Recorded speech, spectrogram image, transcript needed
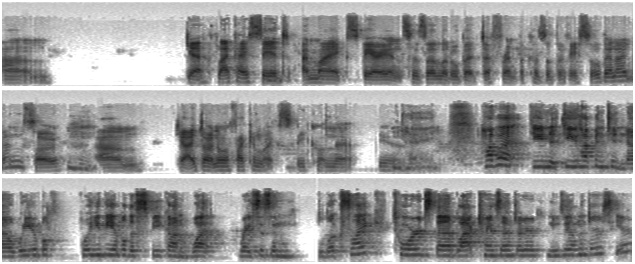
Um, yeah, like I said, mm-hmm. my experience is a little bit different because of the vessel that I'm in. So, mm-hmm. um, yeah, I don't know if I can like speak on that. Yeah. Okay. How about do you do you happen to know? Will you able will you be able to speak on what racism looks like towards the Black transgender New Zealanders here?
